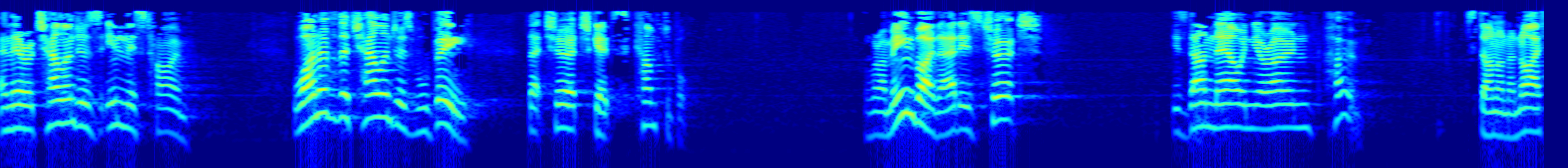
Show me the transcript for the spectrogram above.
And there are challenges in this time. One of the challenges will be that church gets comfortable. What I mean by that is church is done now in your own home. It's done on a nice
